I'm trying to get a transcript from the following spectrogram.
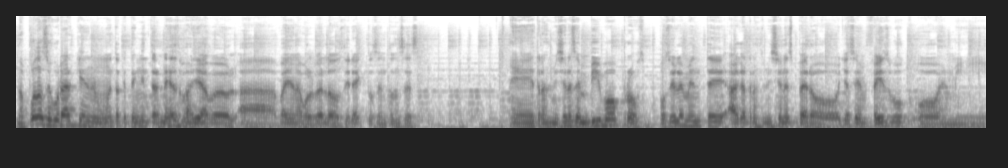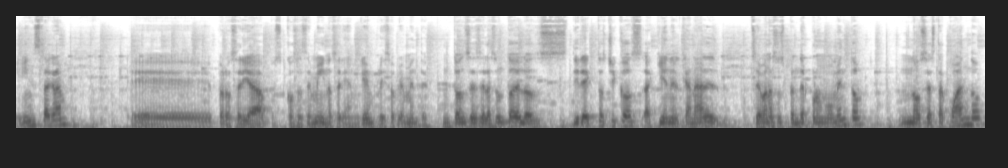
no puedo asegurar que en el momento que tenga internet vaya vayan a volver los directos. Entonces, Eh, transmisiones en vivo, posiblemente haga transmisiones pero ya sea en Facebook o en mi Instagram. Eh, pero sería pues, cosas de mí, no serían gameplays obviamente. Entonces el asunto de los directos chicos aquí en el canal se van a suspender por un momento. No sé hasta cuándo.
